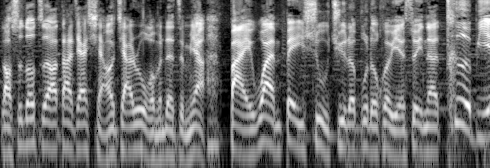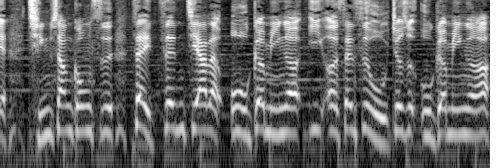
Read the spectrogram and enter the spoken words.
老师都知道大家想要加入我们的怎么样百万倍数俱乐部的会员，所以呢，特别情商公司再增加了五个名额，一二三四五就是五个名额，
